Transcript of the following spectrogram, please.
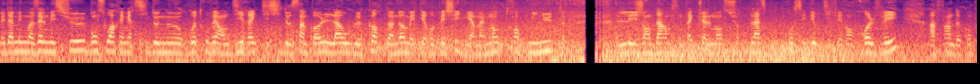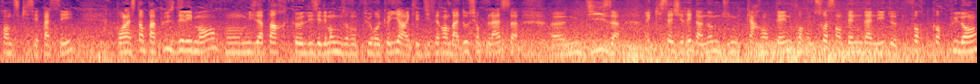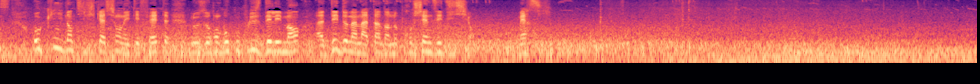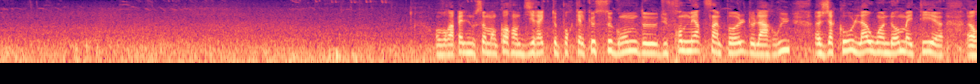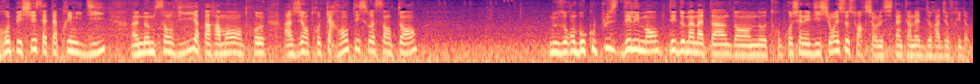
Mesdames, Mesdemoiselles, Messieurs, bonsoir et merci de nous retrouver en direct ici de Saint-Paul, là où le corps d'un homme a été repêché il y a maintenant 30 minutes. Les gendarmes sont actuellement sur place pour procéder aux différents relevés afin de comprendre ce qui s'est passé. Pour l'instant, pas plus d'éléments, mis à part que les éléments que nous avons pu recueillir avec les différents badauds sur place euh, nous disent qu'il s'agirait d'un homme d'une quarantaine, voire une soixantaine d'années, de forte corpulence. Aucune identification n'a été faite. Nous aurons beaucoup plus d'éléments euh, dès demain matin dans nos prochaines éditions. Merci. On vous rappelle, nous sommes encore en direct pour quelques secondes du front de mer de Saint-Paul, de la rue euh, Jacot, là où un homme a été euh, repêché cet après-midi. Un homme sans vie, apparemment âgé entre 40 et 60 ans. Nous aurons beaucoup plus d'éléments dès demain matin dans notre prochaine édition et ce soir sur le site internet de Radio Freedom.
